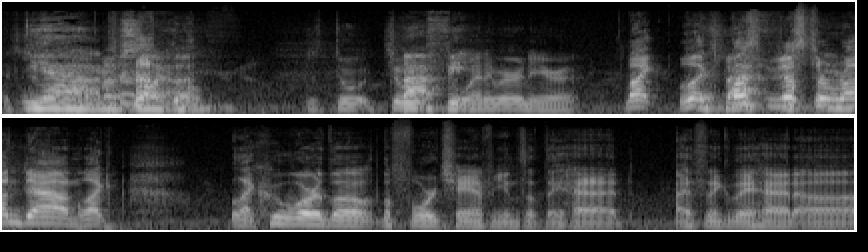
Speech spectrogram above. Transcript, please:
It's just Yeah, bad most likely. Just don't don't go anywhere near it. Like, look, It's just, bad- just to yeah. run down, like, like who were the the four champions that they had? I think they had, uh,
